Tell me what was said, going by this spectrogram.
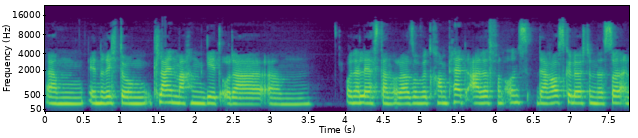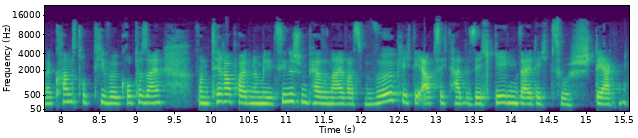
ähm, in Richtung Kleinmachen geht oder ähm, oder lästern oder so wird komplett alles von uns daraus gelöscht und es soll eine konstruktive Gruppe sein von Therapeuten und medizinischem Personal, was wirklich die Absicht hat, sich gegenseitig zu stärken.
